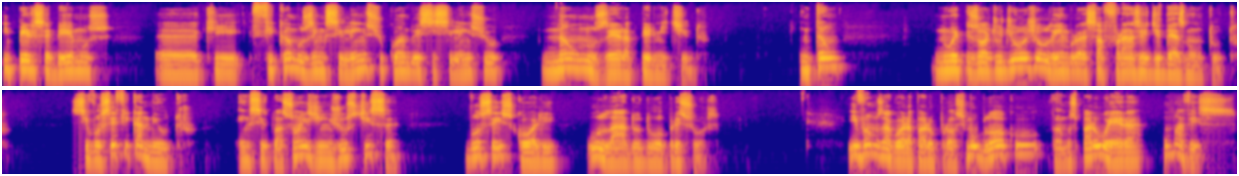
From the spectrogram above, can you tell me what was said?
e percebemos uh, que ficamos em silêncio quando esse silêncio não nos era permitido. Então, no episódio de hoje eu lembro essa frase de Desmond Tutu: Se você fica neutro em situações de injustiça, você escolhe o lado do opressor. E vamos agora para o próximo bloco, vamos para o Era uma vez.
